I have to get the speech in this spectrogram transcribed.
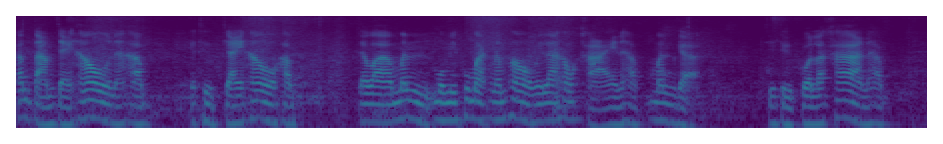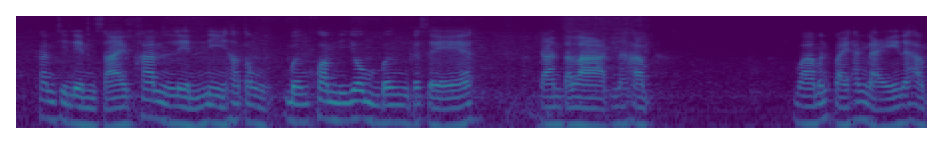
ขั้นตามใจเฮ้านะครับกระถึกใจเฮ้าครับ แต่ว่ามันโมมีผู้มักน้ำเฮ้าเวลาเฮ้าขายนะครับ มันก็ สิถือกลราคานะครับขั้นสิเลนสายพันเลนนี่เขาต้องเบิงความนิยมเบิงกระแสการตลาดนะครับ ว่ามันไปทางไหนนะครับ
